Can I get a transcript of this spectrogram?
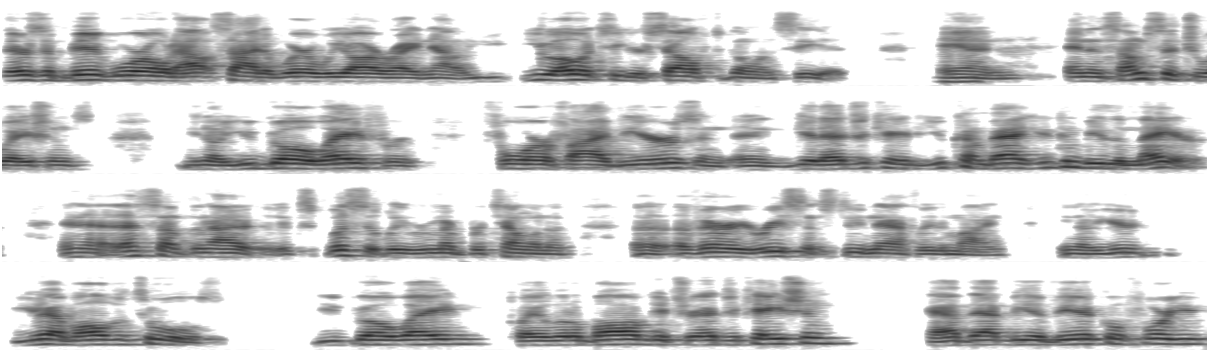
there's a big world outside of where we are right now. You, you owe it to yourself to go and see it. Mm-hmm. And and in some situations, you know, you go away for four or five years and, and get educated. You come back, you can be the mayor and that's something I explicitly remember telling a, a, very recent student athlete of mine. You know, you're you have all the tools. You go away, play a little ball, get your education, have that be a vehicle for you.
